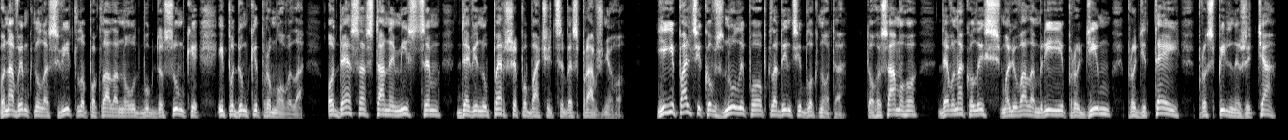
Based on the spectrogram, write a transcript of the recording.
Вона вимкнула світло, поклала ноутбук до сумки і подумки промовила «Одеса стане місцем, де він уперше побачить себе справжнього». Її пальці ковзнули по обкладинці блокнота, того самого, де вона колись малювала мрії про дім, про дітей, про спільне життя.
